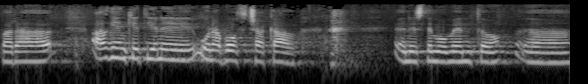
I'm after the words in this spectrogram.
para alguien que tiene una voz chacal en este momento, uh,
